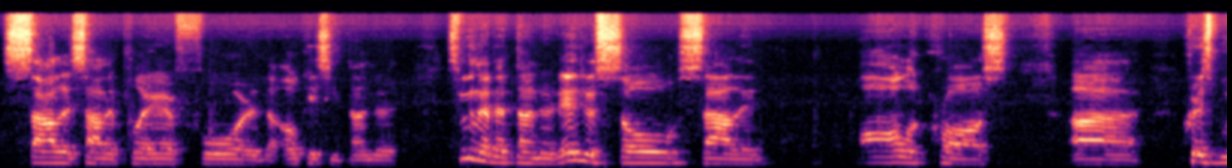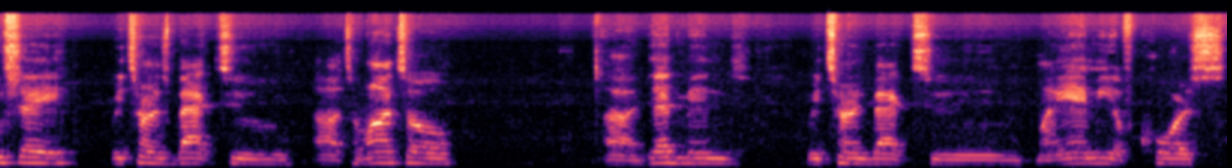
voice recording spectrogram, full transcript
solid, solid player for the OKC Thunder. Speaking of the Thunder, they're just so solid all across uh, Chris Boucher returns back to uh, Toronto. Uh, Dedmon returned back to Miami, of course.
